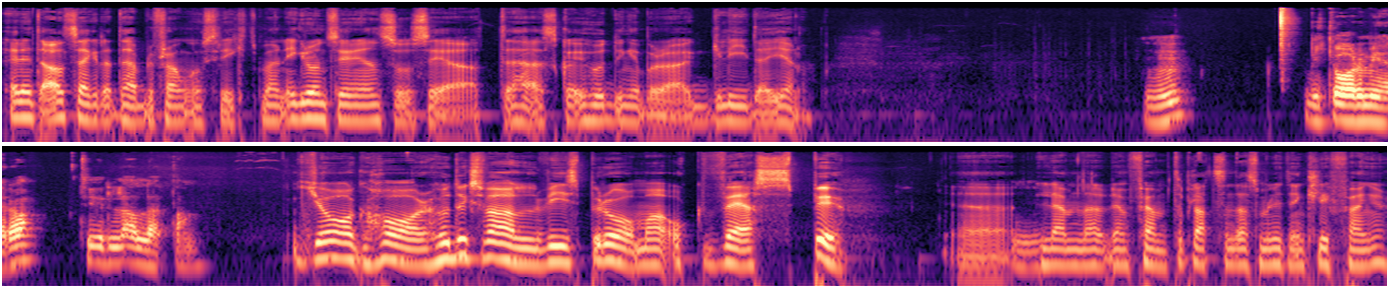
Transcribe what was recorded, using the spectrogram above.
är det inte alls säkert att det här blir framgångsrikt men i grundserien så ser jag att det här ska ju Huddinge börja glida igenom mm. Vilka har du mer då till allettan? Jag har Hudiksvall, Visby, Roma och Väsby eh, mm. Lämnar den femte platsen där som en liten cliffhanger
